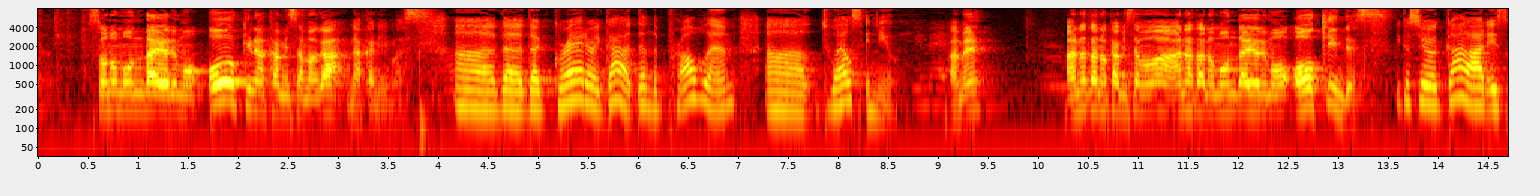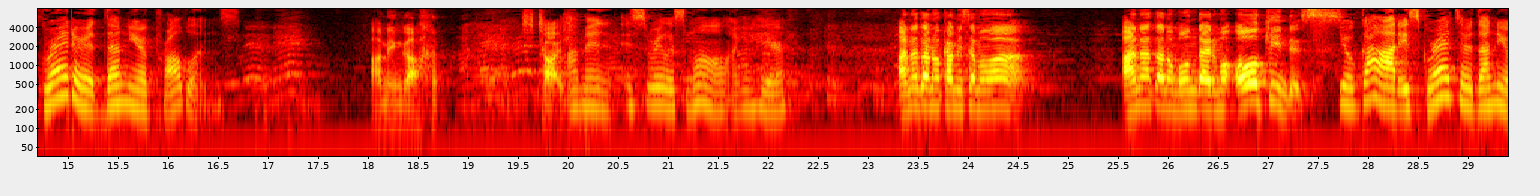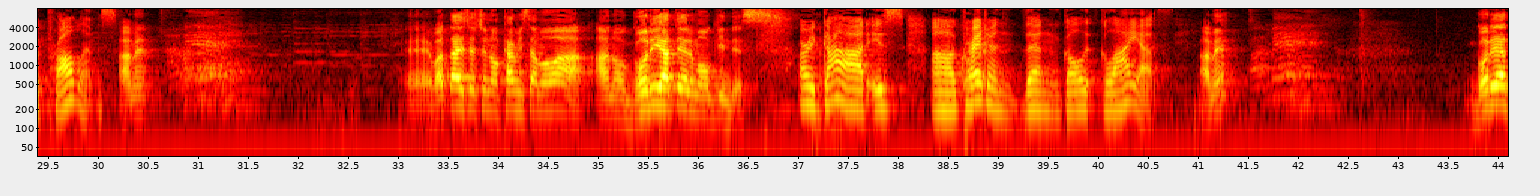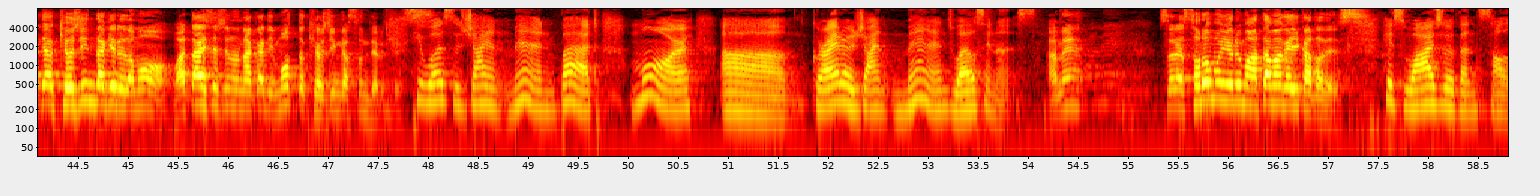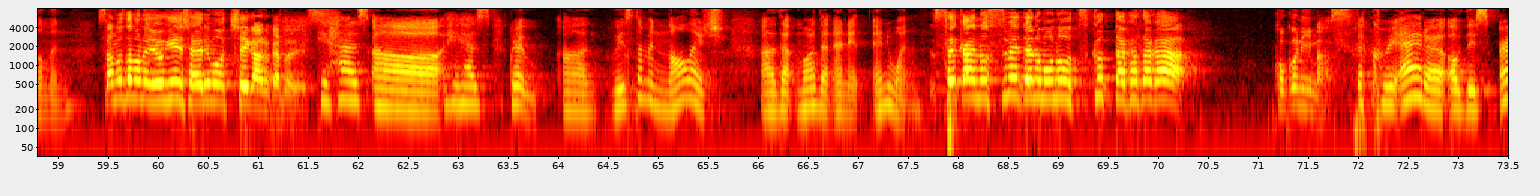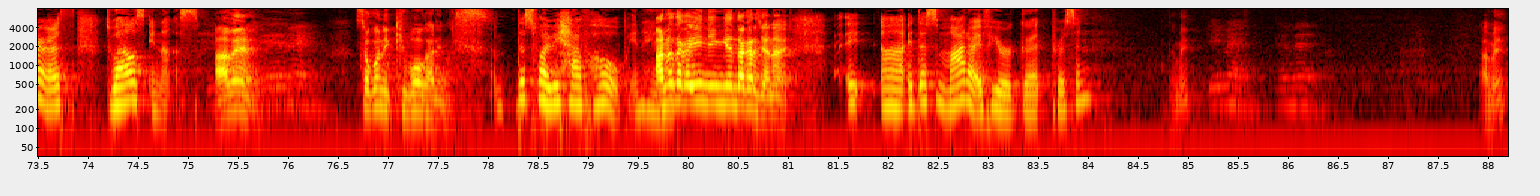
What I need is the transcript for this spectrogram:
その問題よりも大きな神様が中にいます。uh, the, the greater God than the problem uh, dwells in you. アメンあなたの神様はあなたの問題よりも大きいんです。Because your God is greater than your problems. アメンがちっちゃい。I mean, it's really small, I can hear. あなたの神様はあなたの問題よりも大きいんです。Your God is greater than your problems. アメンえー私たちの神様はあのゴリアテよりも大きいんです。Our God is uh, greater than Gol- Goliath. アメンゴリアテは巨人だけれども私たちの中にもっと巨人が住んでるんです。He was a giant man, but more um, greater giant man dwells in us. アメンそれはソロモンよりも頭がいい方です。He's wiser than Solomon. さまざまな預言者よりも知恵がある方です He。has uh, he has great uh, wisdom and knowledge uh, that more than any, anyone. 世界のすべてのものを作った方がここにいます。The creator of this earth dwells in us. アメンそこに希望があります。That's why we have hope in あな him. たがいい人間だからじゃない。It, uh, it doesn't matter if you're a good person. アメンアメン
